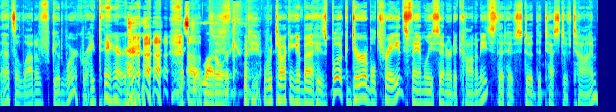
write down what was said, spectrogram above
that's a lot of good work right there. It's a lot of work. We're talking about his book, Durable Trades Family Centered Economies That Have Stood the Test of Time.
